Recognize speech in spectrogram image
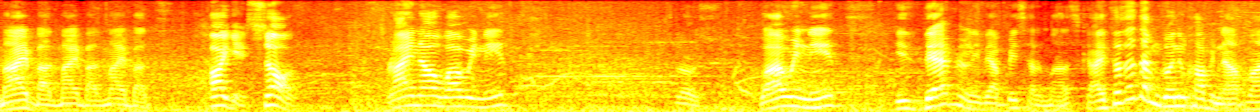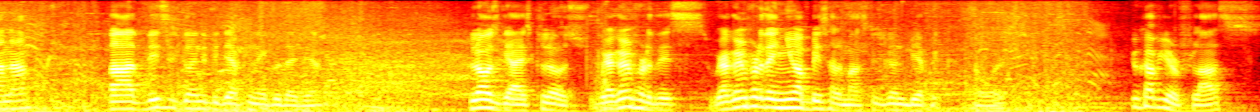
my bad, my bad, my bad. Okay, so right now what we need, close. What we need is definitely the abyssal mask. I thought that I'm going to have enough mana, but this is going to be definitely a good idea. Close, guys, close. We are going for this. We are going for the new abyssal mask. It's going to be epic. No worries. You have your flash,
